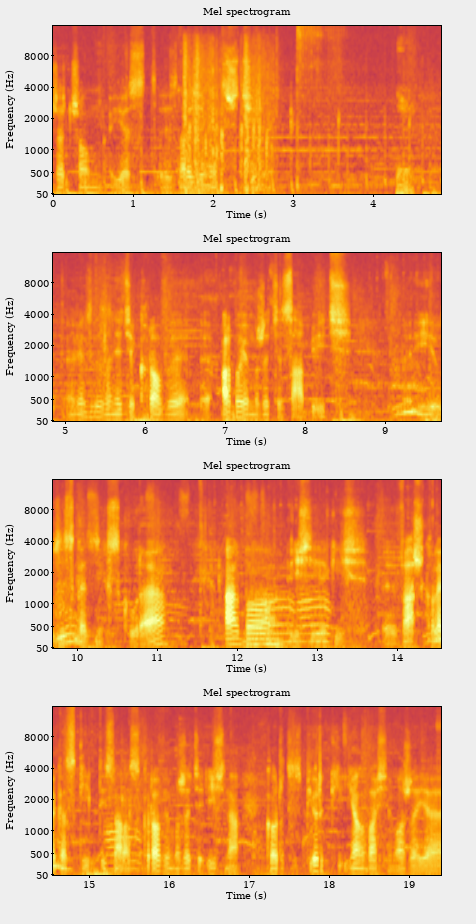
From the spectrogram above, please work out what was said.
rzeczą jest znalezienie trzciny. Więc gdy zaniecie krowy, e, albo je możecie zabić e, i uzyskać z nich skórę, albo jeśli jakiś e, wasz kolega z gildii znalazł krowy, możecie iść na kord zbiórki i on właśnie może je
